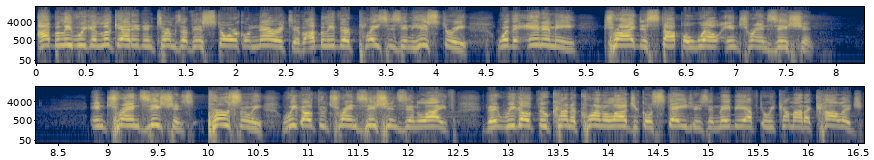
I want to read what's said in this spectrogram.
I believe we can look at it in terms of historical narrative. I believe there are places in history where the enemy tried to stop a well in transition. In transitions, personally, we go through transitions in life that we go through kind of chronological stages. And maybe after we come out of college,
